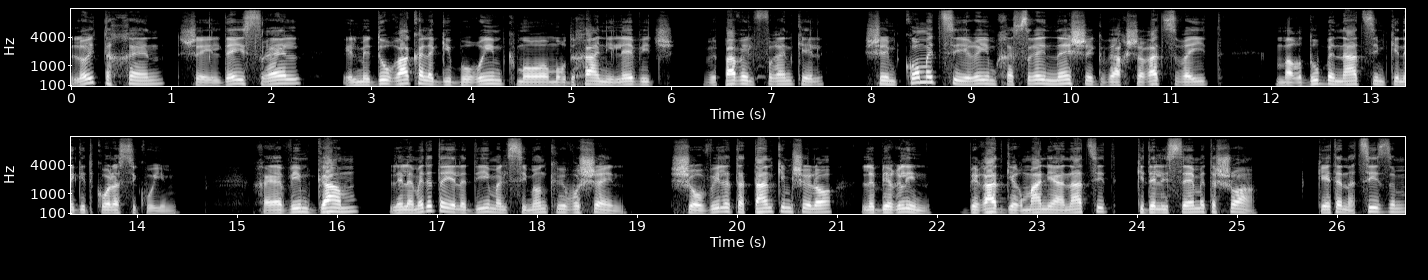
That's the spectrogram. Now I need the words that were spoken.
לא ייתכן שילדי ישראל ילמדו רק על הגיבורים כמו מרדכי אנילביץ' ופאבל פרנקל, שהם קומץ צעירים חסרי נשק והכשרה צבאית, מרדו בנאצים כנגד כל הסיכויים. חייבים גם ללמד את הילדים על סמיון קריבושיין, שהוביל את הטנקים שלו לברלין, בירת גרמניה הנאצית, כדי לסיים את השואה. כי את הנאציזם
